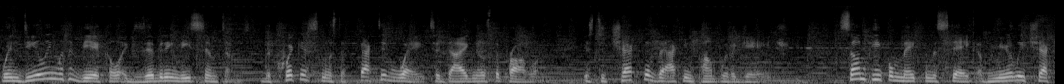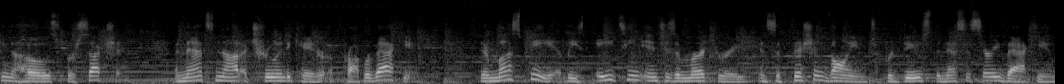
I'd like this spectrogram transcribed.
When dealing with a vehicle exhibiting these symptoms, the quickest, most effective way to diagnose the problem is to check the vacuum pump with a gauge. Some people make the mistake of merely checking the hose for suction, and that's not a true indicator of proper vacuum. There must be at least 18 inches of mercury in sufficient volume to produce the necessary vacuum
